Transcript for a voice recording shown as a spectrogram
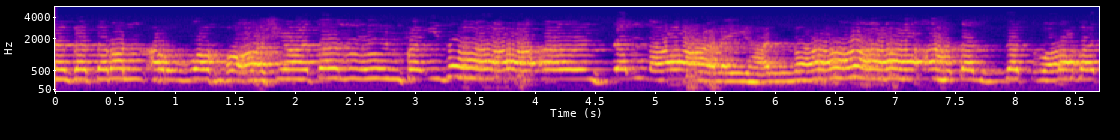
أَنَّكَ تَرَى الْأَرْضَ خَاشِعَةً فَإِذَا أَنزَلْنَا عَلَيْهَا الْمَاءَ اهْتَزَّتْ وَرَبَتْ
